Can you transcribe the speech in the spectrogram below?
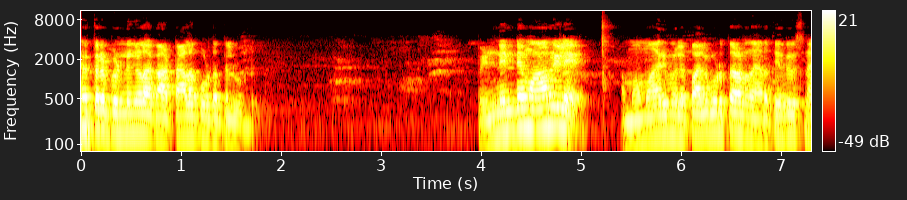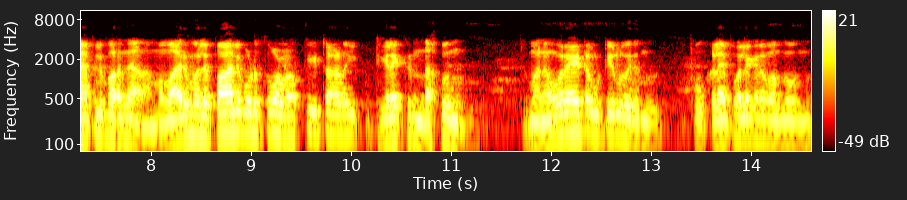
എത്ര പെണ്ണുങ്ങളെ കാട്ടാളക്കൂട്ടത്തിലുണ്ട്? പെണ്ണിന്റെ മാറിലെ അമ്മമാര് മുലപ്പാൽ കൊടുത്താണ്. നേരത്തെ ഒരു സ്നാപ്പിൽ പറഞ്ഞതാണ്. അമ്മമാര് മുലപ്പാൽ കൊടുത്ത് വളർത്തിയിട്ടാണ് ഈ കുട്ടികളൊക്കെ ഉണ്ടാകുന്നത് മനോഹരമായിട്ട് കുട്ടികൾ വരുന്നത്. പൂക്കളെ പോലെ ഇങ്ങനെ വന്നു വന്നു.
